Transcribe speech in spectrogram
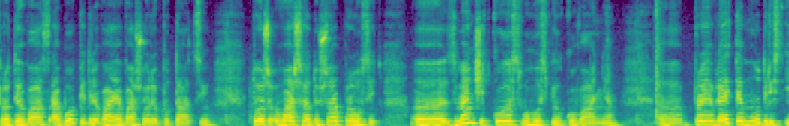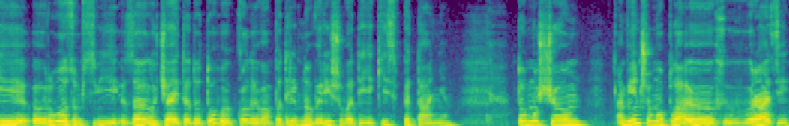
проти вас, або підриває вашу репутацію. Тож ваша душа просить, е, зменшіть коло свого спілкування, е, проявляйте мудрість і розум свій залучайте до того, коли вам потрібно вирішувати якісь питання. Тому що в іншому е, разі,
